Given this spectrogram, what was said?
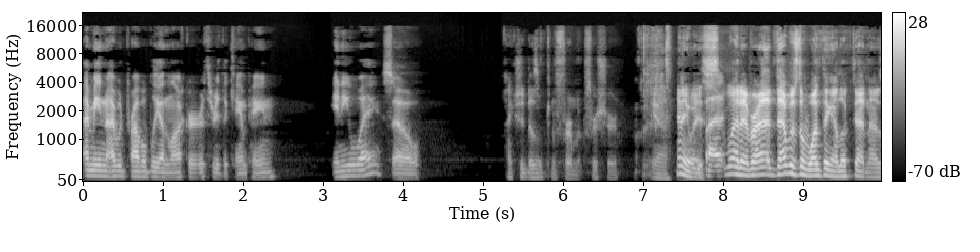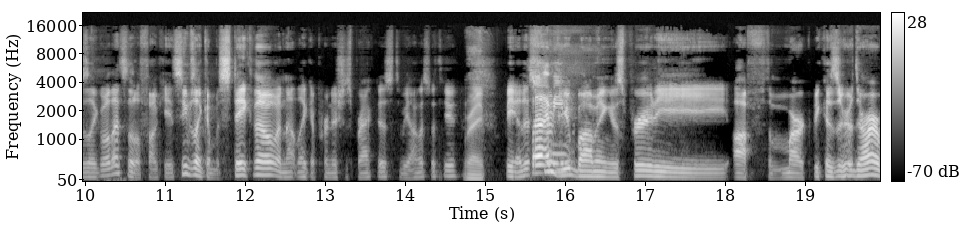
I mean, I would probably unlock her through the campaign anyway. So Actually, doesn't confirm it for sure. Yeah. Anyways, But- whatever. I- That was the one thing I looked at, and I was like, "Well, that's a little funky." It seems like a mistake, though, and not like a pernicious practice, to be honest with you. Right. But yeah, this But, I review mean- bombing is pretty off the mark because there there are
